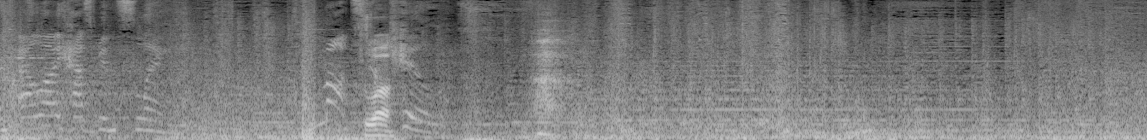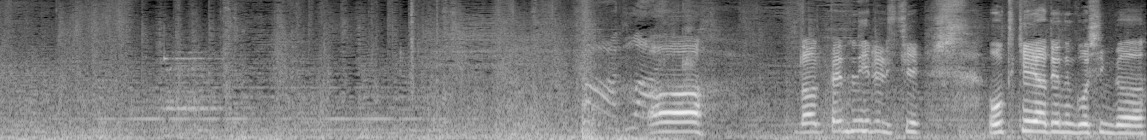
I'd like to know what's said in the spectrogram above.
An ally has been slain. Monster 좋아. kill. 난 팬니를 이제 어떻게 해야 되는 것인가?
